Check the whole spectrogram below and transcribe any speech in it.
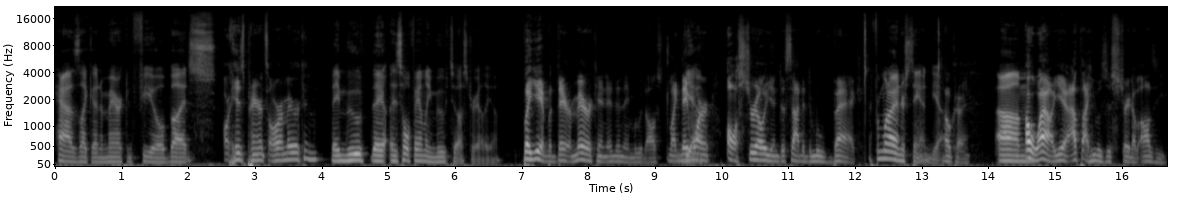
has like an American feel. But his parents are American. they moved. They his whole family moved to Australia. But yeah, but they're American, and then they moved. Aus- like they Yeah. weren't Australian. Decided to move back. From what I understand, yeah. Okay. Um, Oh wow, yeah. I thought he was just straight up Aussie.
